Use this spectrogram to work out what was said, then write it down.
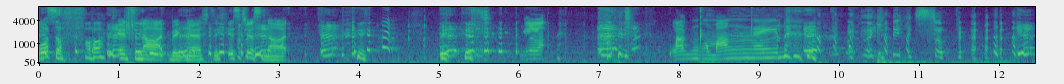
What the fuck? It's not, Big Nasty. It's just not. It's- Lemonade. It's so bad.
